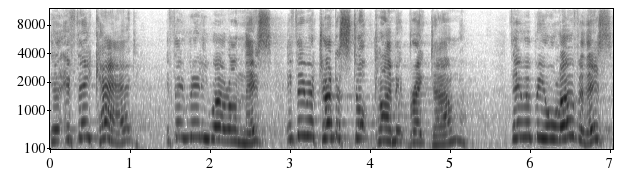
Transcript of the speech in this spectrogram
you know, if they cared, if they really were on this, if they were trying to stop climate breakdown, they would be all over this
